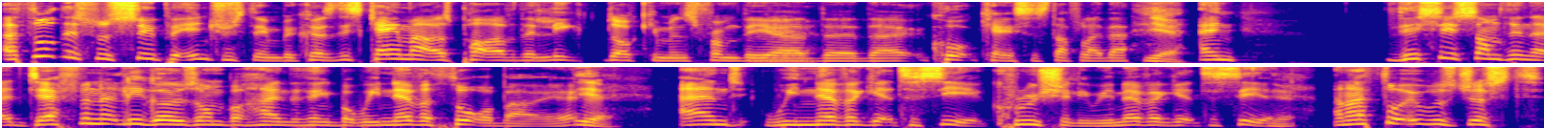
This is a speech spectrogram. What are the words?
I thought this was super interesting because this came out as part of the leaked documents from the uh, the the court case and stuff like that. Yeah. And this is something that definitely goes on behind the thing, but we never thought about it. Yeah. And we never get to see it. Crucially, we never get to see it. Yeah. And I thought it was just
